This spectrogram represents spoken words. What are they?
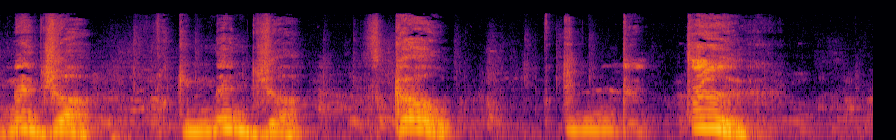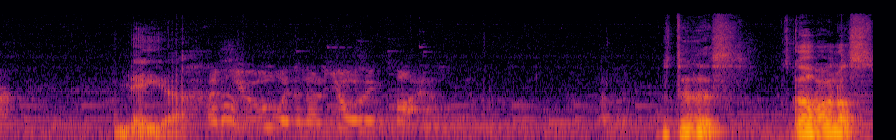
Ninja! Fucking ninja! Let's go! Fucking. Ugh. Yeah. Let's do this. Let's go, vámonos.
